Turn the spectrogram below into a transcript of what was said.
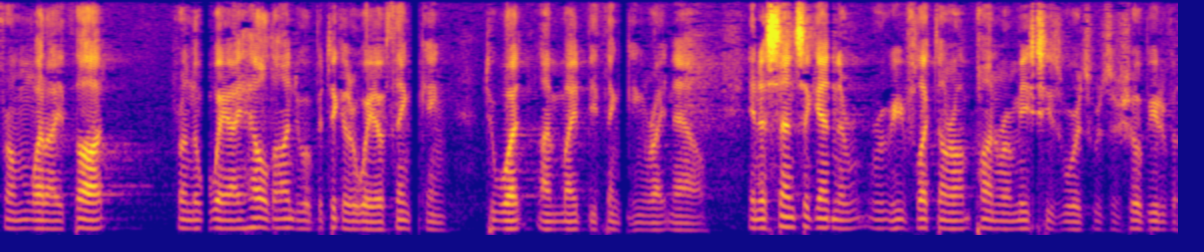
from what I thought, from the way I held on to a particular way of thinking, to what I might be thinking right now in a sense, again, to reflect on, upon Ramesi's words, which are so beautiful,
